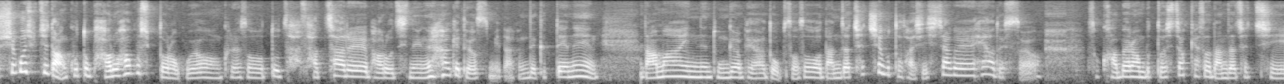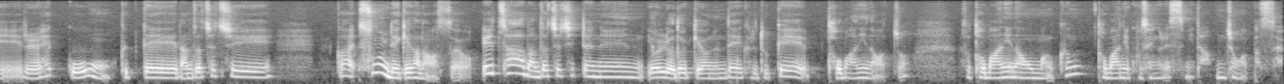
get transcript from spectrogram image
쉬고 싶지도 않고 또 바로 하고 싶더라고요. 그래서 또 4차를 바로 진행을 하게 되었습니다. 근데 그때는 남아있는 동결 배아도 없어서 난자 채취부터 다시 시작을 해야 됐어요. 그래서 과배란부터 시작해서 난자 채취를 했고 그때 난자 채취 가 24개가 나왔어요. 1차 난자 채취 때는 18개였는데 그래도 꽤 더 많이 나왔죠. 그래서 더 많이 나온 만큼 더 많이 고생을 했습니다. 엄청 아팠어요.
